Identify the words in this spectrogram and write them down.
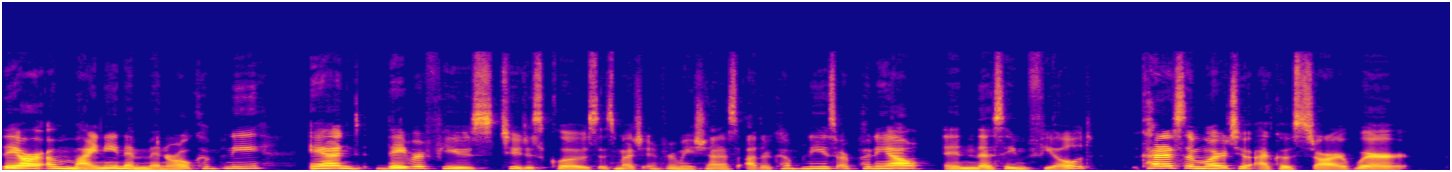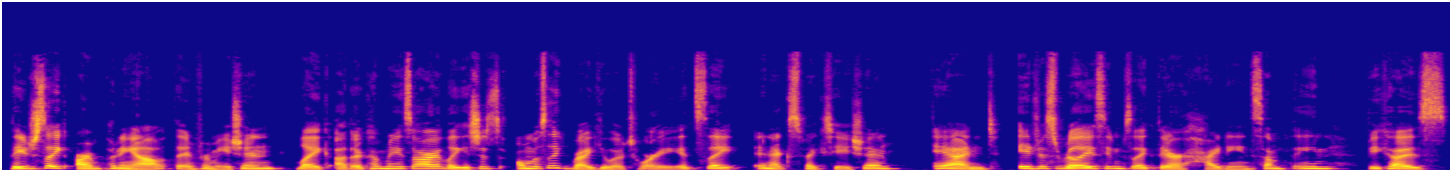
They are a mining and mineral company, and they refuse to disclose as much information as other companies are putting out in the same field. Kind of similar to EchoStar, where they just like aren't putting out the information like other companies are. Like it's just almost like regulatory. It's like an expectation. And it just really seems like they're hiding something because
